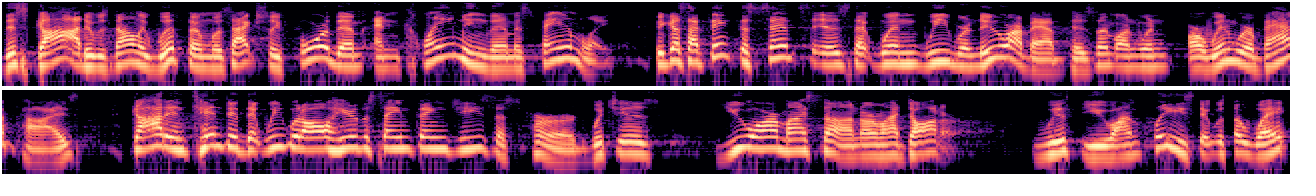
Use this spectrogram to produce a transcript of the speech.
this God who was not only with them was actually for them and claiming them as family. Because I think the sense is that when we renew our baptism or when, or when we're baptized, God intended that we would all hear the same thing Jesus heard, which is, You are my son or my daughter. With you I'm pleased. It was a way of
